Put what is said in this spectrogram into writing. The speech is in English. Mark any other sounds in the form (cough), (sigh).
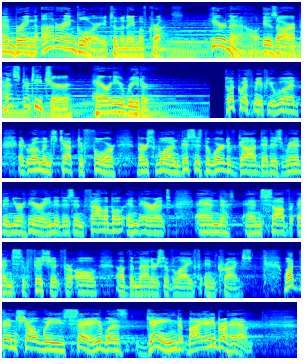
and bring honor and glory to the name of Christ. Here now is our pastor teacher, Harry Reeder. Look with me, if you would, at Romans chapter 4, verse 1. This is the word of God that is read in your hearing. It is infallible, inerrant, and, and sovereign, and sufficient for all of the matters of life in Christ. What then shall we say was gained by Abraham,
